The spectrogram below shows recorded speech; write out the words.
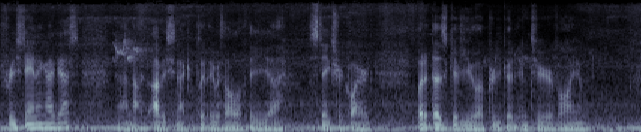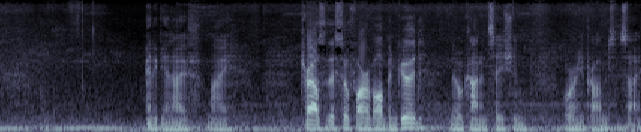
freestanding, I guess. Uh, not, obviously not completely with all of the uh, stakes required, but it does give you a pretty good interior volume. And again, I've my trials of this so far have all been good, no condensation or any problems inside.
